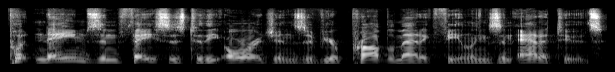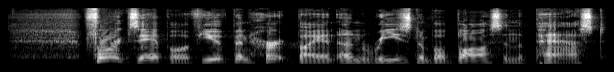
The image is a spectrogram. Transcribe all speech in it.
Put names and faces to the origins of your problematic feelings and attitudes. For example, if you have been hurt by an unreasonable boss in the past,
